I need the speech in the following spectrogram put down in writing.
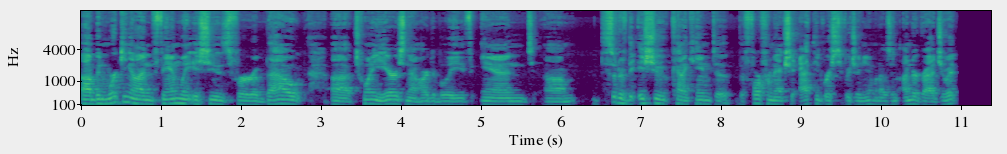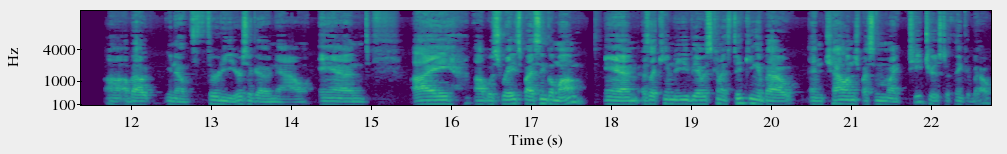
I've been working on family issues for about uh, 20 years now, hard to believe. And um, sort of the issue kind of came to the forefront actually at the University of Virginia when I was an undergraduate uh, about, you know, 30 years ago now. And I uh, was raised by a single mom. And as I came to UVA, I was kind of thinking about and challenged by some of my teachers to think about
